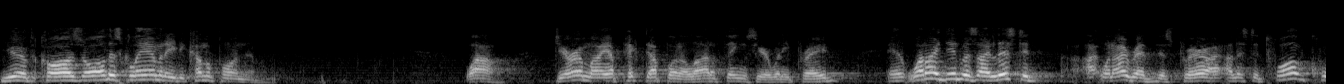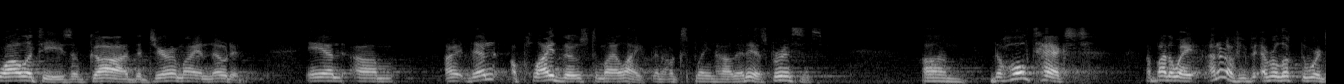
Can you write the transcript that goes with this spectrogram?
you have caused all this calamity to come upon them. Wow. Jeremiah picked up on a lot of things here when he prayed. And what I did was I listed, when I read this prayer, I listed 12 qualities of God that Jeremiah noted. And um, I then applied those to my life, and I'll explain how that is. For instance, um, the whole text, uh, by the way, I don't know if you've ever looked the word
